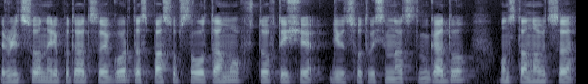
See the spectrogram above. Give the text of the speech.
Революционная репутация города способствовала тому, что в 1918 году он становится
